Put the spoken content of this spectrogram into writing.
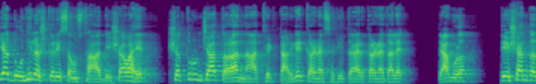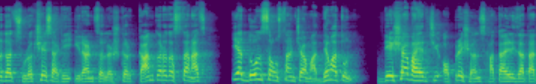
या दोन्ही लष्करी संस्था देशाबाहेर शत्रूंच्या तळांना थेट टार्गेट करण्यासाठी तयार करण्यात आले त्यामुळं देशांतर्गत सुरक्षेसाठी इराणचं लष्कर काम करत असतानाच या दोन संस्थांच्या माध्यमातून देशाबाहेरची ऑपरेशन्स हाताळली जातात.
